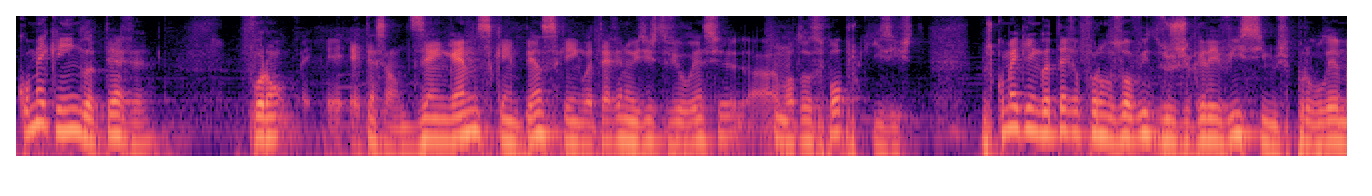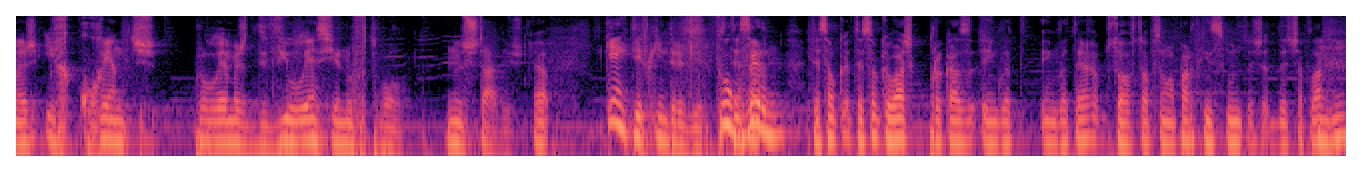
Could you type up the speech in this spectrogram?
Como é que a Inglaterra foram. eh, Atenção, desengane-se quem pensa que a Inglaterra não existe violência à Hum. volta do futebol, porque existe. Mas como é que a Inglaterra foram resolvidos os gravíssimos problemas e recorrentes problemas de violência no futebol, nos estádios? Quem é que teve que intervir? Foi o governo. Atenção, que- atenção que eu acho que por acaso a Inglat- a Inglaterra, só, só fazer uma parte 15 segundos, deixa, falar, Uhum.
